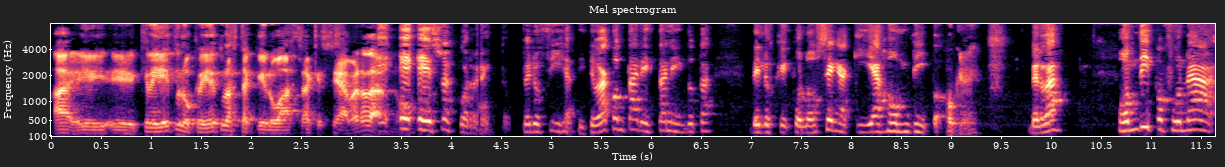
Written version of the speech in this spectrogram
ah, eh, eh, créetelo, créetelo hasta que lo hasta que sea verdad. Eh, eso es correcto. Pero fíjate, te voy a contar esta anécdota de los que conocen aquí a Home Depot. Okay. ¿Verdad? Home Depot fue una,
